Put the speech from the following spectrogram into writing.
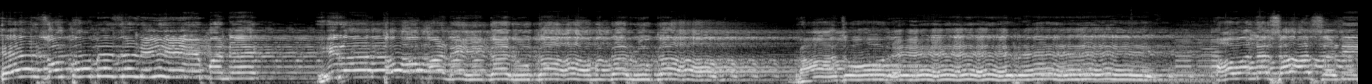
એ જોતા મેં જડી મને હીરા તો મણી, ગરુ ગામ ગરુ ગામ. ગાંજો રે રે. અવન સાસડી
